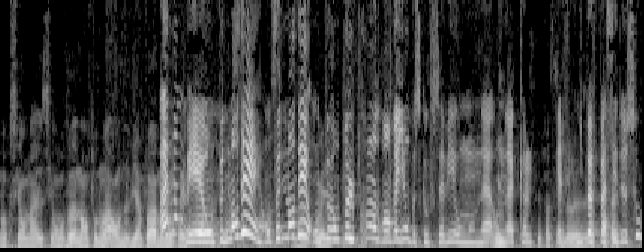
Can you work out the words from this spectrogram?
Donc si on, a, si on veut un entonnoir, on ne vient pas à Ah non, mais on peut demander, on peut demander, on, Oui. peut, on peut le prendre en rayon parce que vous savez, on a, Oui, on a cal- c'est facile, cal- euh, ils peuvent passer dessous.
